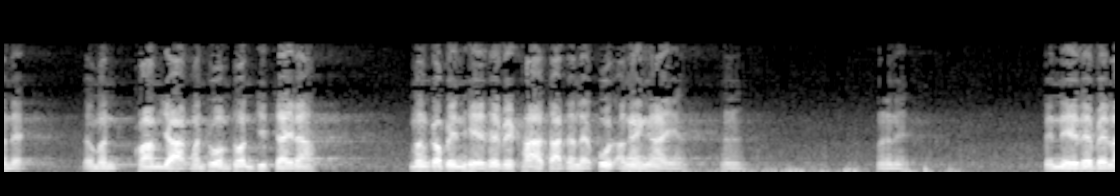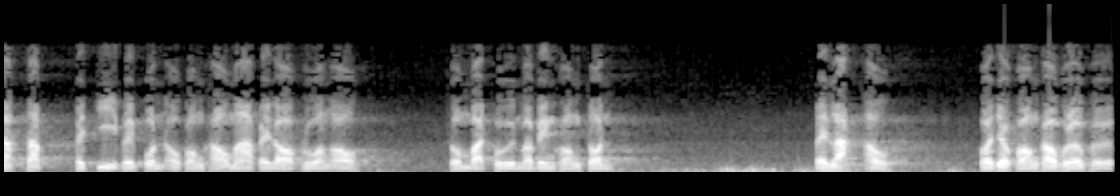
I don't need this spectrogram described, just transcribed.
ั่นแหละแล้วมันความอยากมันท่วมท้นจิตใจแล้ว มันก็เป็นเหตุให้ไปฆ่าสัตว์นั่นแหละพูดเอาง่ายๆนะนั่นเองเป็นเหตุให้ไปลักทรัพย์ไปจี้ไปป้นเอาของเขามาไปหลอกลวงเอา สมบัติผู้อื่นมาเป็นของตน ไปลักเอา พอเจ้าของเขาเผลอเผลอ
